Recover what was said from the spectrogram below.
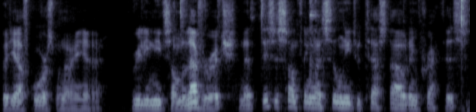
But yeah, of course, when I uh, really need some leverage, that this is something I still need to test out in practice.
